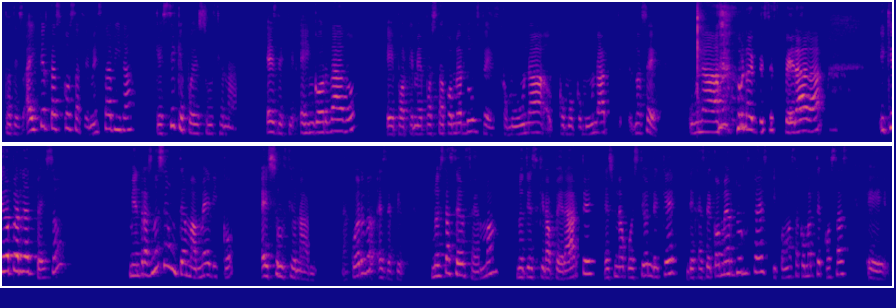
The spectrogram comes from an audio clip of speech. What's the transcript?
Entonces, hay ciertas cosas en esta vida que sí que puedes solucionar. Es decir, he engordado eh, porque me he puesto a comer dulces como una, como, como una, no sé, una, una desesperada y quiero perder peso. Mientras no sea un tema médico, es solucionable. ¿De acuerdo? Es decir, no estás enferma, no tienes que ir a operarte, es una cuestión de que dejes de comer dulces y pongas a comerte cosas, eh,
